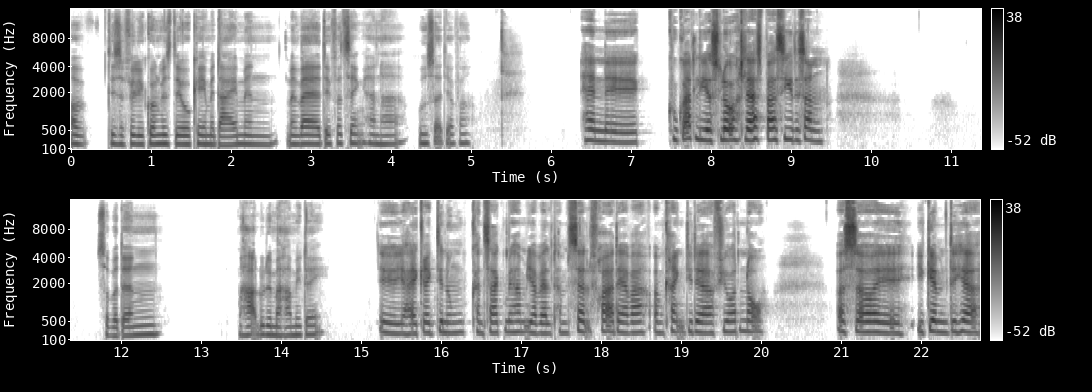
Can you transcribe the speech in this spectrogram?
Og det er selvfølgelig kun, hvis det er okay med dig, men, men hvad er det for ting, han har udsat jer for? Han øh, kunne godt lide at slå, lad os bare sige det sådan. Så hvordan har du det med ham i dag? Øh, jeg har ikke rigtig nogen kontakt med ham. Jeg valgte ham selv fra, da jeg var omkring de der 14 år. Og så øh, igennem det her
